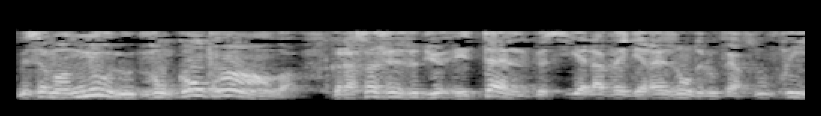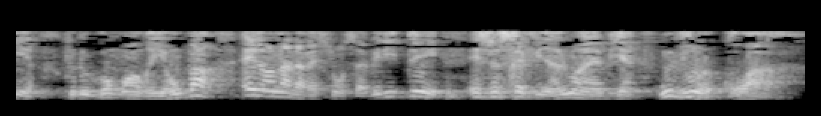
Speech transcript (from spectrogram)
Mais seulement nous, nous devons comprendre que la sagesse de Dieu est telle que si elle avait des raisons de nous faire souffrir que nous ne comprendrions pas, elle en a la responsabilité, et ce serait finalement un bien. Nous devons le croire.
